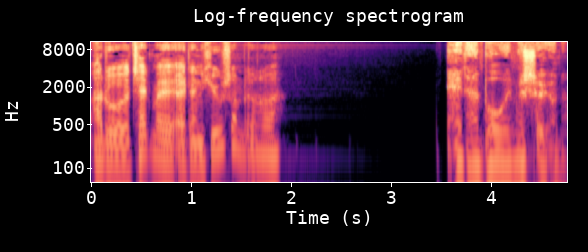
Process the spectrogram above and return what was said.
Har du talt med Adrian Hughes om det, eller hvad? Er bor inde ved søerne.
